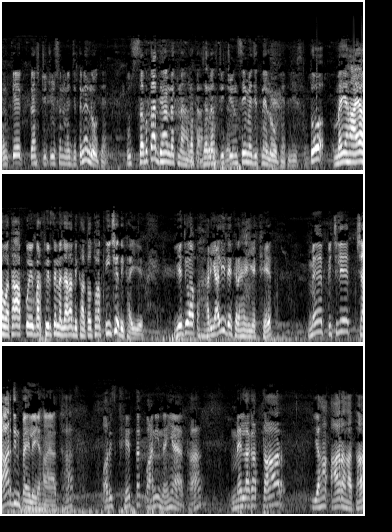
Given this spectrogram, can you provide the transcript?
उनके कॉन्स्टिट्यूशन में जितने लोग हैं तो सबका ध्यान रखना है उनका कॉन्स्टिट्यूंसी में जितने लोग हैं। तो मैं यहाँ आया हुआ था आपको एक बार फिर से नज़ारा दिखाता हूँ थोड़ा पीछे दिखाइए। ये जो आप हरियाली देख रहे हैं ये खेत मैं पिछले चार दिन पहले यहाँ आया था और इस खेत तक पानी नहीं आया था। मैं लगातार यहाँ आ रहा था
